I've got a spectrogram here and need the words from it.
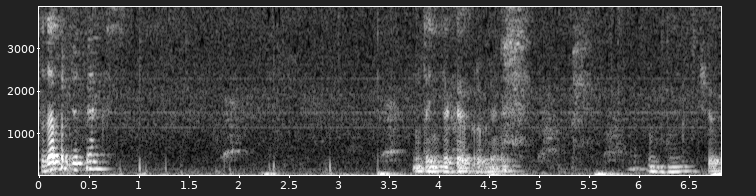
Тогда придёт мягкость. Это не такая проблема. Угу.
